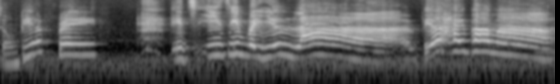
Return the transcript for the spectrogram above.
Don't be afraid. It's easy for you 啦，不要害怕嘛。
